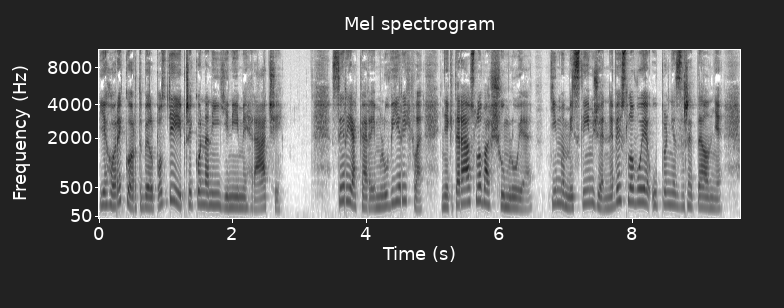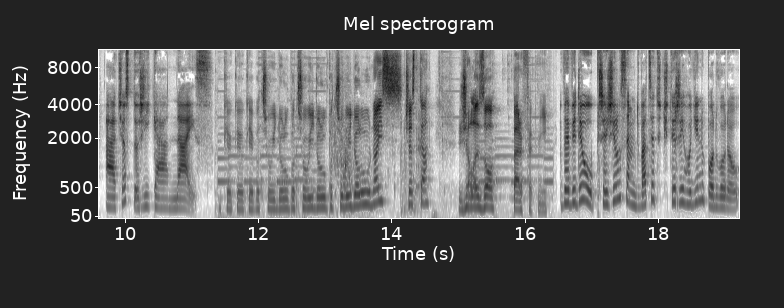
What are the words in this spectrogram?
Jeho rekord byl později překonaný jinými hráči. Syriakary mluví rychle, některá slova šumluje, tím myslím, že nevyslovuje úplně zřetelně a často říká nice. Ok, ok, ok, potřebuji dolů, potřebuji dolů, potřebuji dolů, nice, čestka, železo, perfektní. Ve videu Přežil jsem 24 hodin pod vodou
